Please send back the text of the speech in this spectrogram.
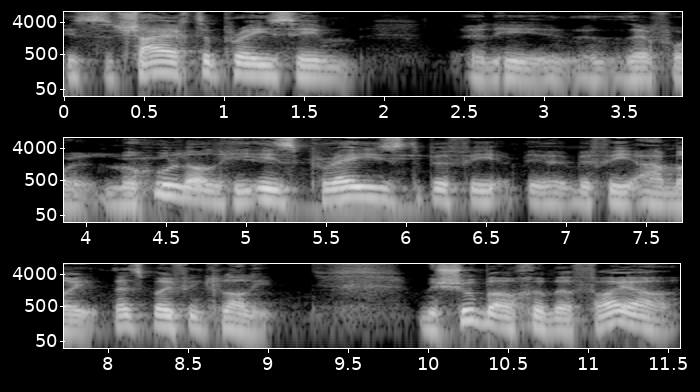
it's shaykh to praise him, and he therefore mehulol he is praised befi befi amoy. That's both in klali. Meshubach umefaya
